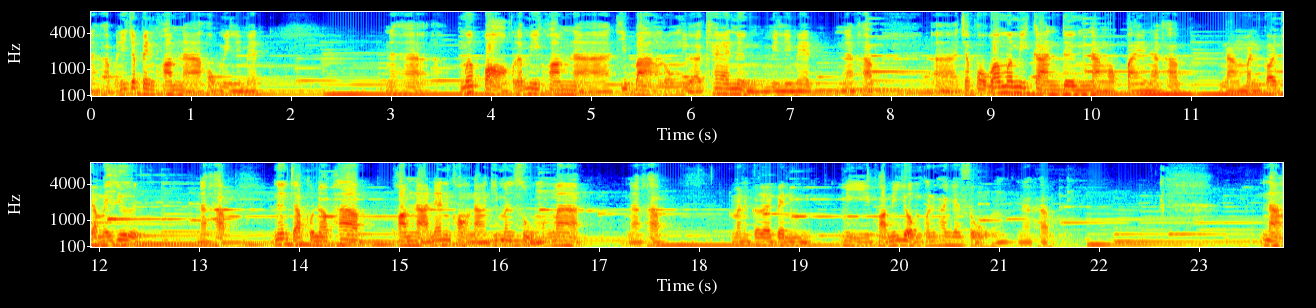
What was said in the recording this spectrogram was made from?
นะครับ อันนี้จะเป็นความหนา 6มิลลิเมตรนะฮะ เมื่อปอกแล้วมีความหนาที่บางลงเหลือแค่ 1มิลลิเมตรนะครับจะพบว่าเมื่อมีการดึงหนังออกไปนะครับ หนังมันก็จะไม่ยืดนะครับ เนื่องจากคุณภาพ ความหนาแน่นของหนังที่มันสูงมากๆนะครับ มันก็เลยเป็นมีความนิยมค่อนข้างจะสูงนะครับ หนัง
